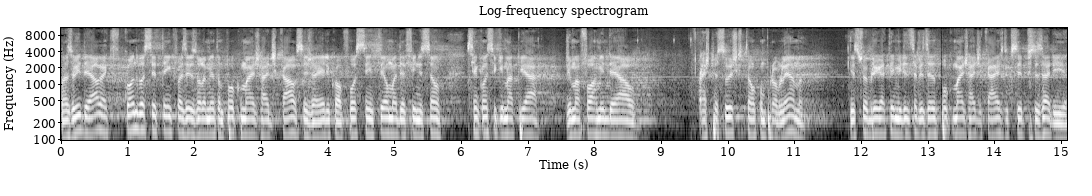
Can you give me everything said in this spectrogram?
Mas o ideal é que quando você tem que fazer isolamento um pouco mais radical, seja ele qual for, sem ter uma definição, sem conseguir mapear de uma forma ideal as pessoas que estão com problema, isso te obriga a ter medidas talvez um pouco mais radicais do que você precisaria.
